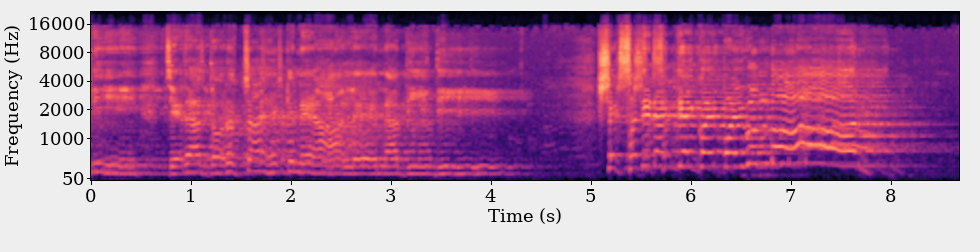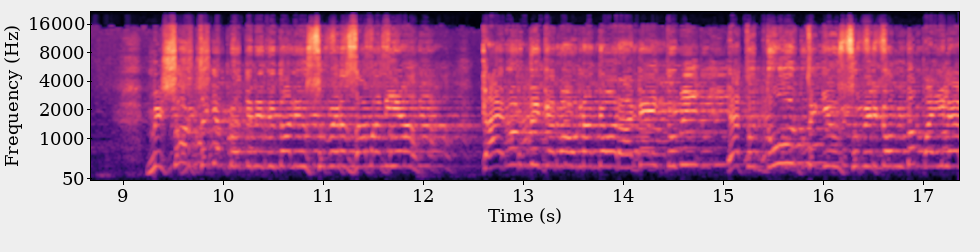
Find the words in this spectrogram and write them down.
দি, চেরা দর চাহেকনে আলে না দিদি। শেখ সাদি ডাক দিয়ে কয়, পয়গম্বর মিশর থেকে প্রতিনিধি দল ইউসুফের জামানিয়া কায়রোর দিকে রওনা দেওয়ার আগেই তুমি এত দূর থেকে ইউসুফের গন্ধ পাইলা।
